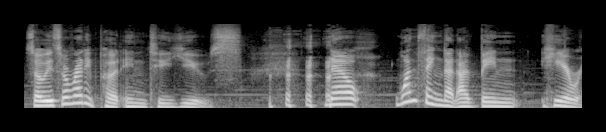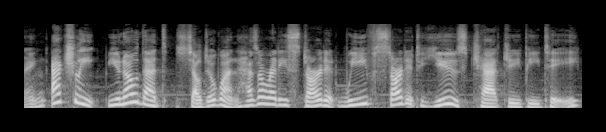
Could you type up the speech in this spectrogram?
so it's already put into use. now, one thing that I've been hearing, actually, you know that Xiaojiu Guan has already started, we've started to use ChatGPT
